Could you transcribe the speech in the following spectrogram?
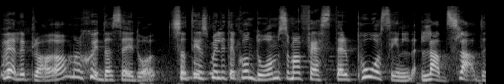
väldigt bra. Ja, man skyddar sig då. Så det är som en liten kondom som man fäster på sin laddsladd.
